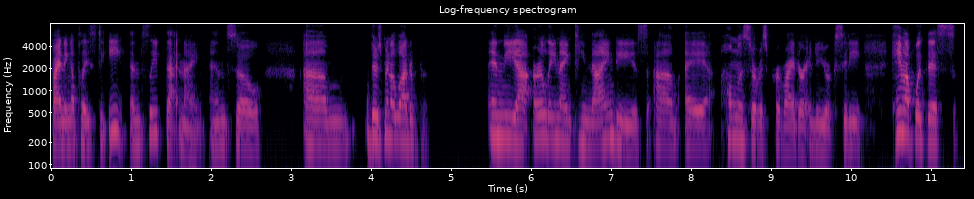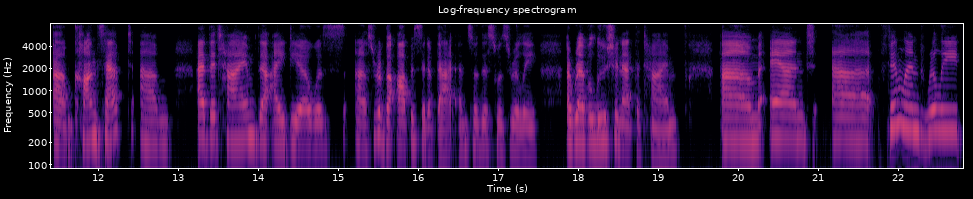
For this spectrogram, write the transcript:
finding a place to eat and sleep that night. And so um, there's been a lot of in the uh, early 1990s, um, a homeless service provider in New York City came up with this um, concept. Um, at the time, the idea was uh, sort of the opposite of that. And so this was really a revolution at the time. Um, and uh, Finland really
